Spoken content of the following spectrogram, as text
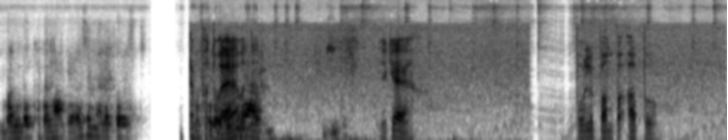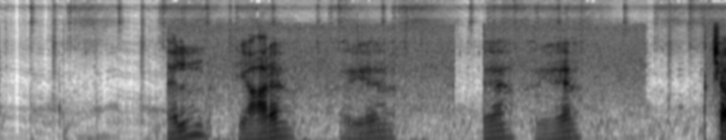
बंदर खतरनाक है वैसे मैंने तो फतुआ है बंदर। ये क्या है? पुल पंप अप एल ये आ रहा है अच्छा।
